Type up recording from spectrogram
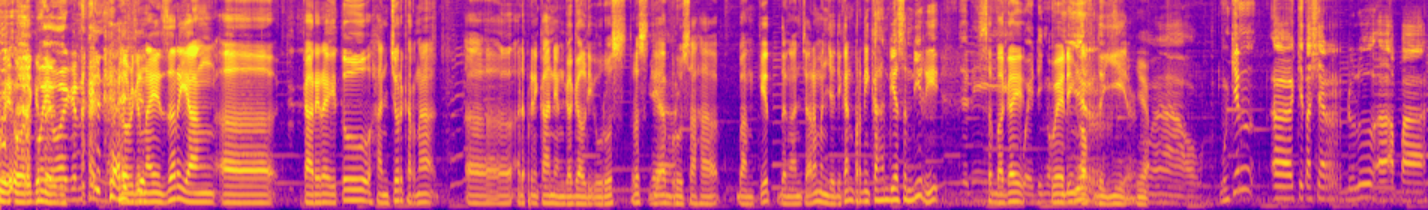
WO WO organizer. organizer. organizer yang eh, karirnya itu hancur karena eh, ada pernikahan yang gagal diurus, terus dia Ya. berusaha bangkit dengan cara menjadikan pernikahan dia sendiri Jadi, sebagai wedding wedding, of of, the year. Ya. Wow. Mungkin eh, kita share dulu eh, apa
